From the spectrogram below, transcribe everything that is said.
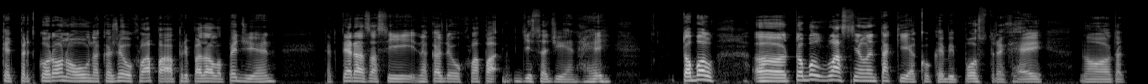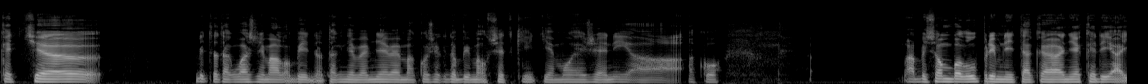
keď pred koronou na každého chlapa pripadalo 5 žien, tak teraz asi na každého chlapa 10 žien, hej. To bol, uh, to bol vlastne len taký ako keby postreh, hej. No tak keď uh, by to tak vážne malo byť, no tak neviem, neviem, akože kto by mal všetky tie moje ženy a ako aby som bol úprimný, tak uh, niekedy aj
